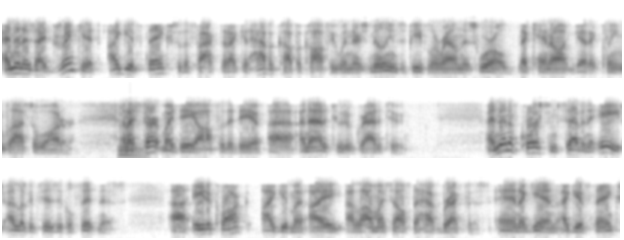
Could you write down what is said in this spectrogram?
And then as I drink it, I give thanks for the fact that I could have a cup of coffee when there's millions of people around this world that cannot get a clean glass of water. Mm-hmm. And I hmm. start my day off with a day, uh, an attitude of gratitude. And then, of course, from seven to eight, I look at physical fitness. Uh, eight o'clock, I give my I allow myself to have breakfast, and again, I give thanks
